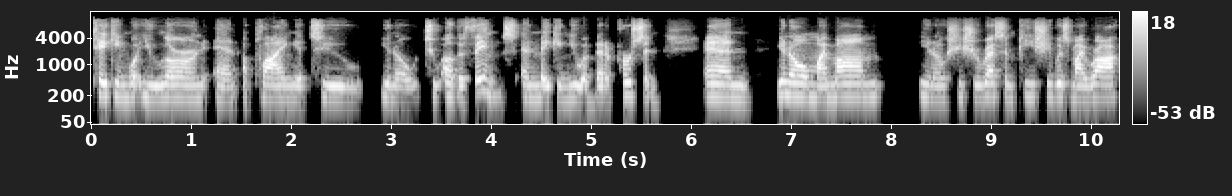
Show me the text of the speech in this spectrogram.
taking what you learn and applying it to you know to other things and making you a better person. And you know, my mom, you know, she should rest in peace. She was my rock.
